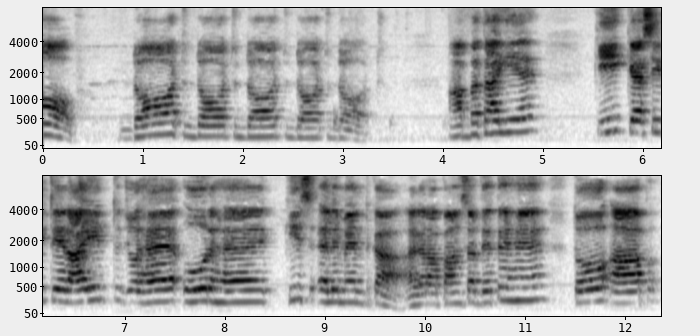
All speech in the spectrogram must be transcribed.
of dot dot dot dot dot आप बताइए कि कैसीटेराइट जो है और है किस एलिमेंट का अगर आप आंसर देते हैं तो आप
